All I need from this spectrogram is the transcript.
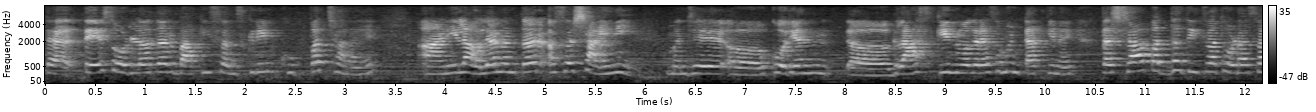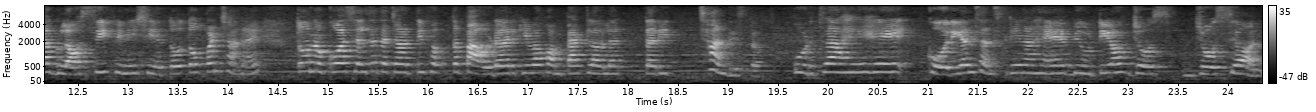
त्या- ते सोडलं तर बाकी सनस्क्रीन खूपच छान आहे. आणि लावल्यानंतर असं शायनी म्हणजे कोरियन ग्लास स्किन वगैरे असं म्हणतात की नाही तशा पद्धतीचा थोडासा ग्लॉसी फिनिश येतो. तो पण छान आहे. तो नको असेल तर त्याच्यावरती फक्त पावडर किंवा कॉम्पॅक्ट लावलं तरी छान दिसतं. पुढचं आहे हे कोरियन सनस्क्रीन आहे ब्युटी ऑफ जोस जोसिऑन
